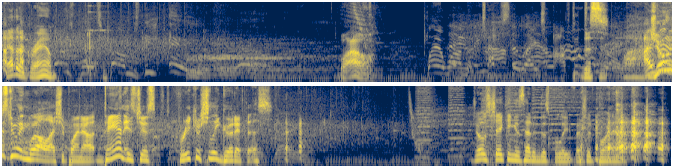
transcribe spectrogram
Heather Graham. Points comes the end of the round. Wow. Player one taps the ranks after This is two rounds. I Joe is doing well, I should point out. Dan is just freakishly good at this. Joe's shaking his head in disbelief, I should point out.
